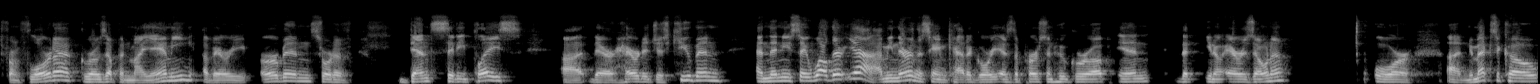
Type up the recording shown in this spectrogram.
from florida grows up in miami a very urban sort of dense city place uh, their heritage is Cuban, and then you say, well, they're yeah, I mean, they're in the same category as the person who grew up in the you know Arizona or uh, New Mexico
